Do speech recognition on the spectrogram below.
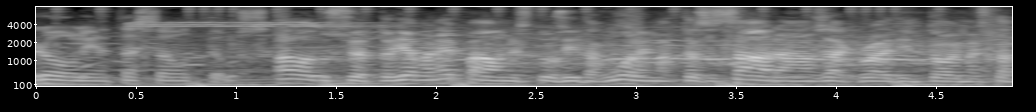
roolia tässä ottelussa. Aloitussyöttö hieman epäonnistuu siitä huolimatta. Se saadaan Zach Wrightin toimesta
